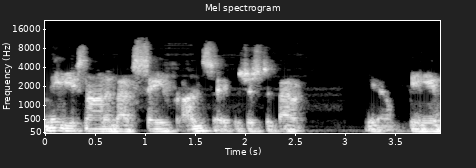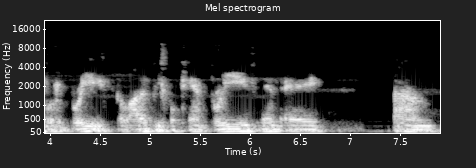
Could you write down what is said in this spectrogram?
maybe it's not about safe or unsafe. It's just about you know being able to breathe. A lot of people can't breathe in a um,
